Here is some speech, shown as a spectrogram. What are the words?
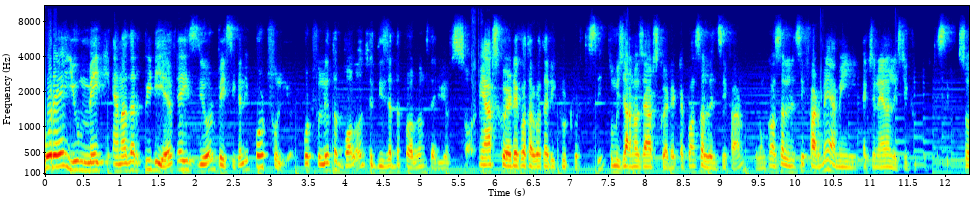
করে you make another PDF is your basically portfolio portfolio তো বলো যে these are the problems that you have solve আমি আর্টস স্কোয়াডে কথার কথা রিক্রুট করতেছি। তুমি জানো যে আর্টস স্কোয়াড একটা কনসালটেন্সি ফার্ম এবং কনসালটেন্সি ফার্মে আমি একজন অ্যানালিস্ট রিক্রুট করতেছি। সো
